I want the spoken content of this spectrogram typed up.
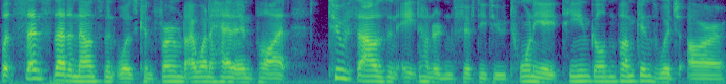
But since that announcement was confirmed, I went ahead and bought 2,852 2018 Golden Pumpkins, which are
